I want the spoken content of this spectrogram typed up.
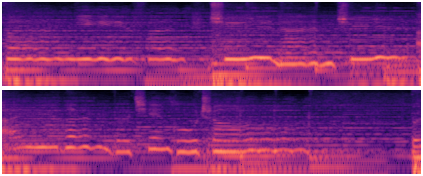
分一分聚难聚，爱与恨的千古愁。本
